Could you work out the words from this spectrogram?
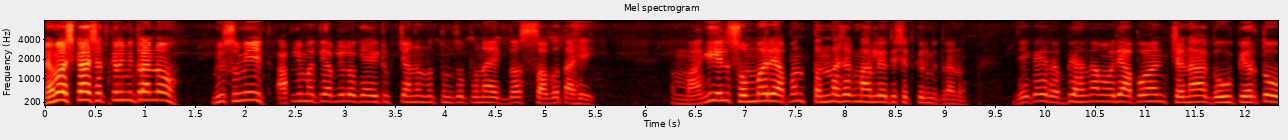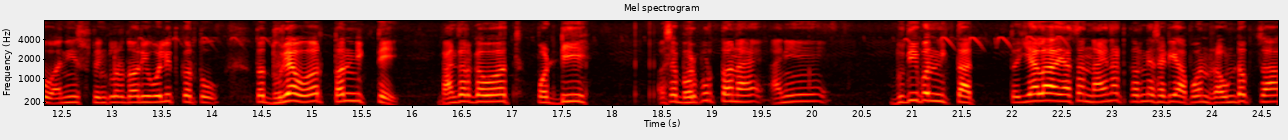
नमस्कार शेतकरी मित्रांनो मी सुमित. आपली मती आपले लोक या यूट्यूब चॅनलवर तुमचं पुन्हा एकदा स्वागत आहे. मागील सोमवारी आपण तणनाशक मारले होते शेतकरी मित्रांनो. जे काही रब्बी हंगामामध्ये आपण चना गहू पेरतो आणि स्प्रिंकलरद्वारे ओलीत करतो तर धुऱ्यावर तण निघते. गांजर गवत पड्डी असे भरपूर तण आहे आणि दुधी पण निघतात. तर याला याचा नायनाट करण्यासाठी आपण राऊंडअपचा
